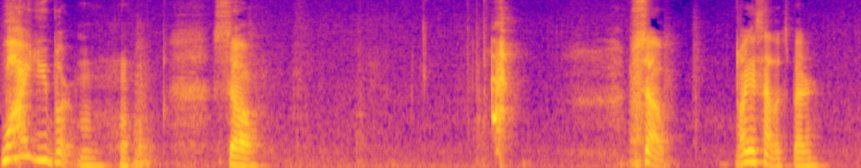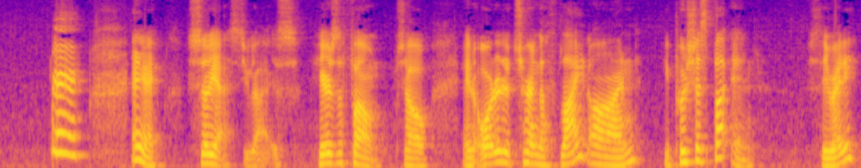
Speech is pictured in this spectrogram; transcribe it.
Why do you burn? so, So, I guess that looks better. Eh. Anyway, so yes, you guys, here's the phone. So, in order to turn the light on, you push this button. See, ready?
